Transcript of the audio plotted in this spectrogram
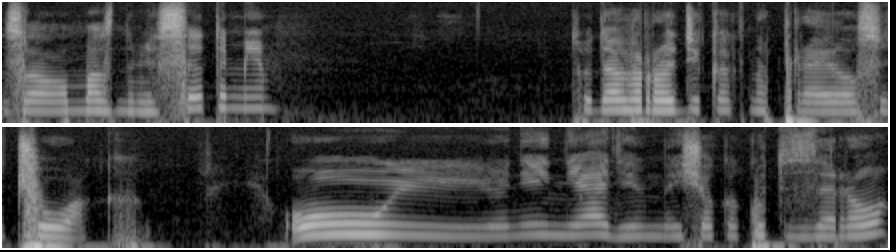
за алмазными сетами. Туда вроде как направился чувак. Ой, не, не один, еще какой-то Зеро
